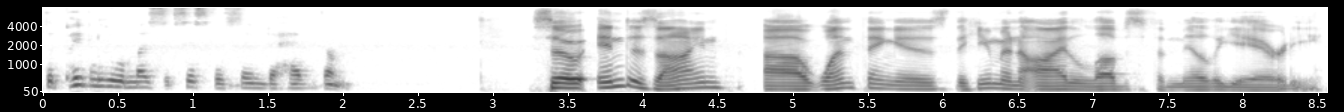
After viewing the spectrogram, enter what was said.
the people who are most successful seem to have them. So in design, uh, one thing is the human eye loves familiarity.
